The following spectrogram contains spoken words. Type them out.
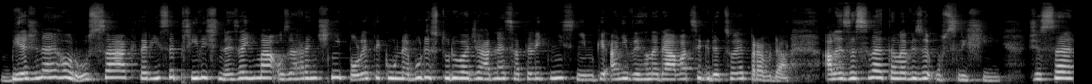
běžného Rusa, který se příliš nezajímá o zahraniční politiku, nebude studovat žádné satelitní snímky ani vyhledávat si, kde co je pravda, ale ze své televize uslyší, že se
